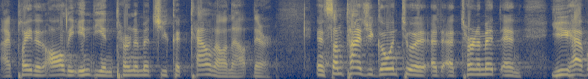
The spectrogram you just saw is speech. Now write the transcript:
I played in all the Indian tournaments you could count on out there. And sometimes you go into a, a, a tournament and you have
